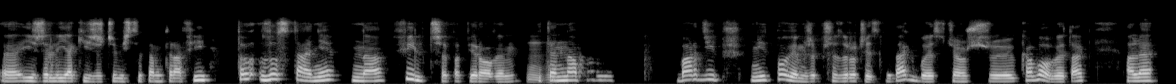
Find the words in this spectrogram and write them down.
e, jeżeli jakiś rzeczywiście tam trafi, to zostanie na filtrze papierowym. Mhm. I ten napar jest bardziej, nie powiem, że przezroczysty, tak, bo jest wciąż y, kawowy, tak, ale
